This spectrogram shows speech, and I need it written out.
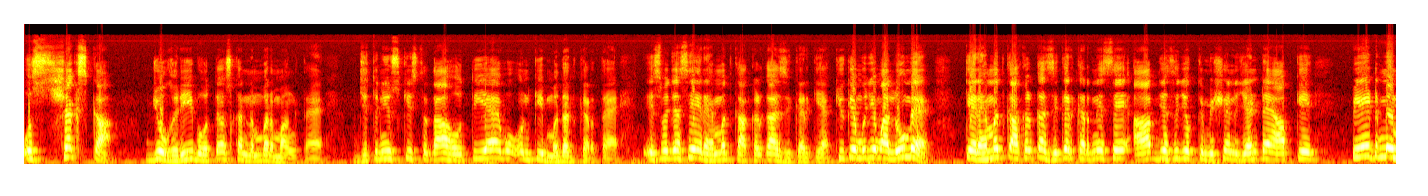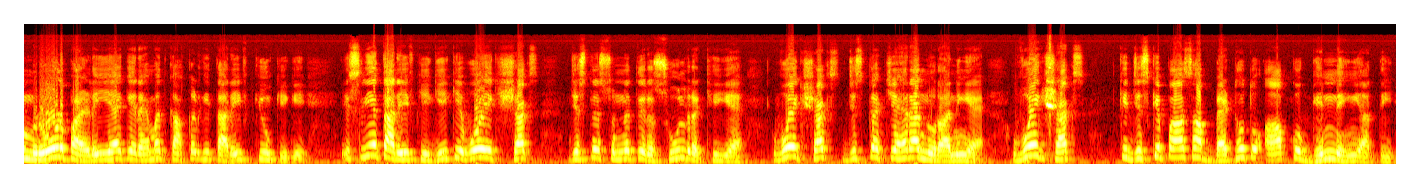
उस शख्स का जो गरीब होता है, उसका नंबर माँगता है। जितनी उसकी इस्तः होती है, वो उनकी मदद करता है। इस वजह से रहमत काकड़ का ज़िक्र किया। क्योंकि मुझे मालूम है कि रहमत काकड़ का ज़िक्र करने से आप जैसे जो कमीशन एजेंट है, आपके पेट में मरोड़ पड़ रही है कि रहमत काकड़ की तारीफ़ क्यों की गई? इसलिए तारीफ़ की गई कि वो एक शख्स जिसने सुन्नत रसूल रखी है, वो एक शख्स जिसका चेहरा नुरानी है, वो एक शख्स कि जिसके पास आप बैठो तो आपको घिन नहीं आती।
